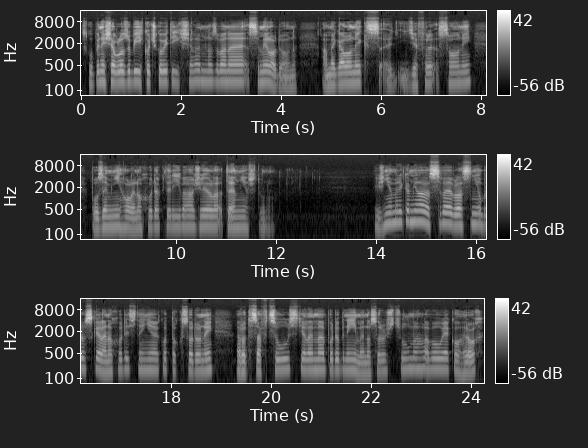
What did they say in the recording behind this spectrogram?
skupiny šavlozubých kočkovitých šelem nazvané Smilodon a Megalonyx jeffersoni, pozemního lenochoda, který vážil téměř tunu. Jižní Amerika měla své vlastní obrovské lenochody, stejně jako toxodony, rod savců s tělem podobným nosorožcům a hlavou jako hroch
